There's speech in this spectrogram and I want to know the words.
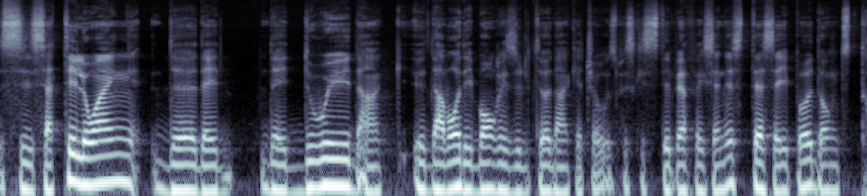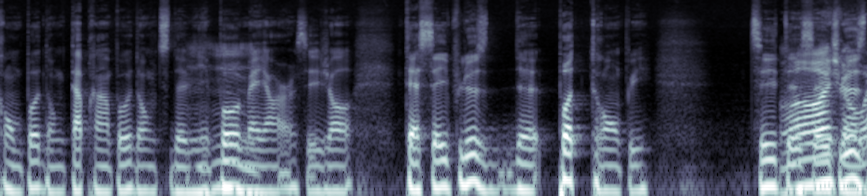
ça t'éloigne d'être doué dans d'avoir des bons résultats dans quelque chose. Parce que si t'es perfectionniste t'essayes pas donc tu te trompes pas donc t'apprends pas donc tu deviens Mhm. pas meilleur. C'est genre t'essayes plus de pas te tromper. Tu sais Ouais, plus de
